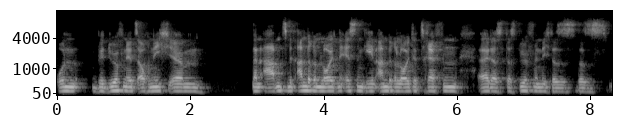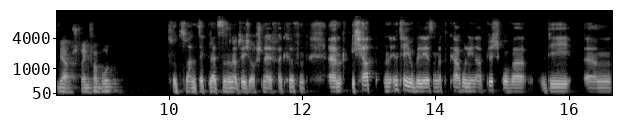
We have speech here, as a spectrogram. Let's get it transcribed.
und wir dürfen jetzt auch nicht ähm, dann abends mit anderen Leuten essen gehen, andere Leute treffen. Äh, das, das dürfen wir nicht. Das ist, das ist ja streng verboten. So 20 Plätze sind natürlich auch schnell vergriffen. Ähm, ich habe ein Interview gelesen mit Karolina Plischkova, die ähm,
